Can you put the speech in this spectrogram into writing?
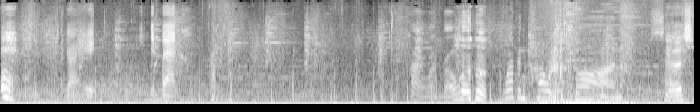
Oh, got hit in the back. Come on, run, bro. Weapon power's gone. Yes.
